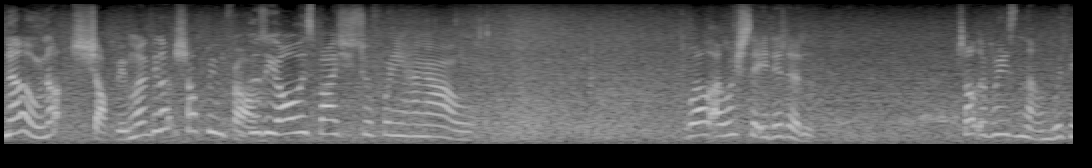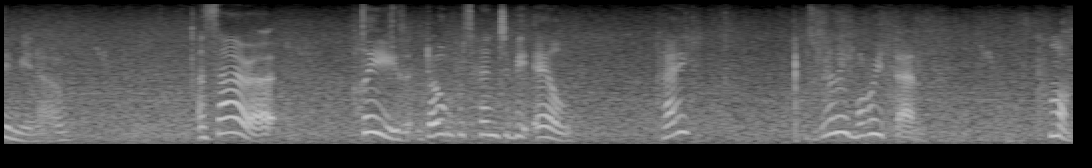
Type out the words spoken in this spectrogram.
No, not shopping. Where have you got shopping from? Because he always buys you stuff when you hang out. Well, I wish that he didn't. It's not the reason that I'm with him, you know. And Sarah, please, don't pretend to be ill, okay? I was really worried then. Come on.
